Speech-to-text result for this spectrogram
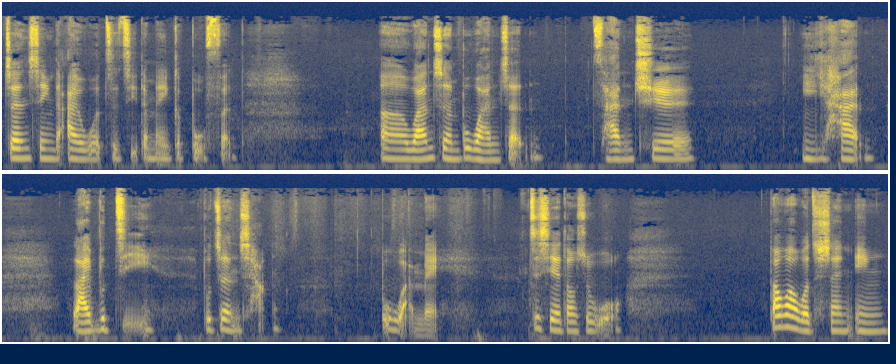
真心的爱我自己的每一个部分，呃，完整不完整，残缺、遗憾、来不及、不正常、不完美。这些都是我，包括我的声音，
